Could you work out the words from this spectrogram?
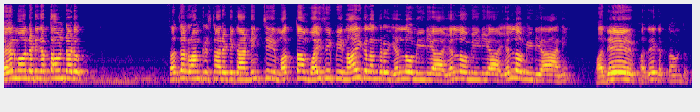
జగన్మోహన్ రెడ్డి చెప్తా ఉంటాడు సజ్జల రామకృష్ణారెడ్డి కాడి నుంచి మొత్తం వైసీపీ నాయకులందరూ yellow media yellow media yellow media అని పదే పదే చెప్తా ఉంటారు.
